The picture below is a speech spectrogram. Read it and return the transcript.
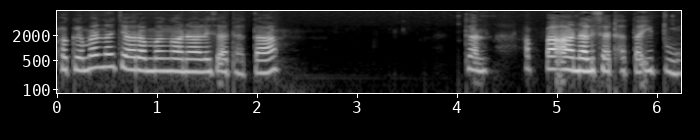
Bagaimana cara menganalisa data? Dan apa analisa data itu?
